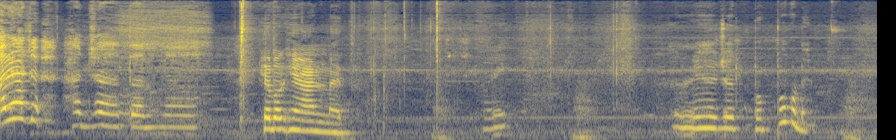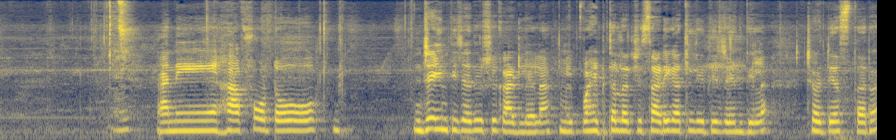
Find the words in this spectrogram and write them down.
अरे ह्याच्या हातांना हे बघ हे अण्णा आहेत आणि ह्याच्यात पप्पा कुठे? आणि हा फोटो जयंतीच्या दिवशी काढलेला. मी व्हाईट कलरची साडी घातली होती जयंतीला. छोटी असताना.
